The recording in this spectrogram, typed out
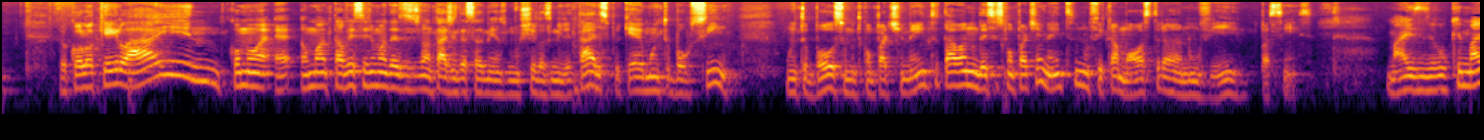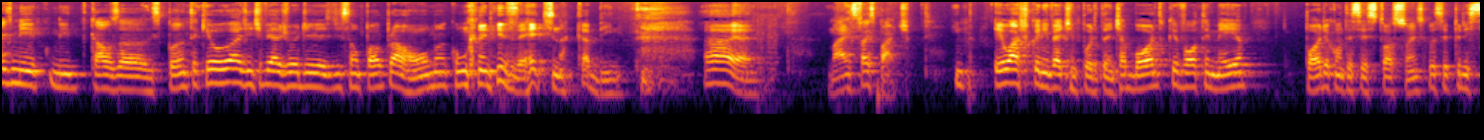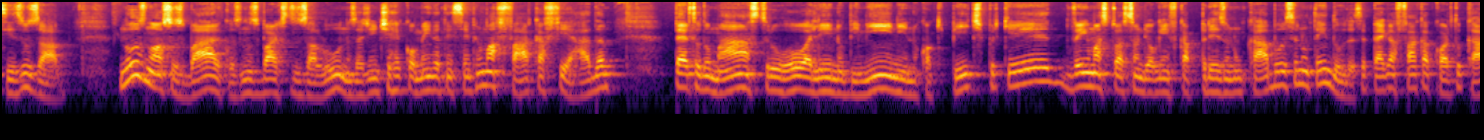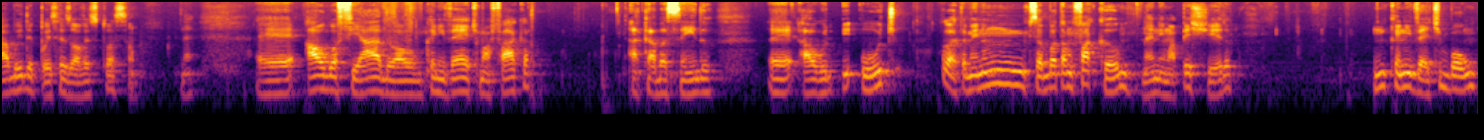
eu coloquei lá e como é, é uma talvez seja uma das desvantagens dessas minhas mochilas militares, porque é muito bolsinho, muito bolso, muito compartimento, tava num desses compartimentos, não fica mostra, não vi, paciência. Mas o que mais me, me causa espanto é que eu, a gente viajou de, de São Paulo para Roma com um canivete na cabine. Ah, é. Mas faz parte. Eu acho o canivete importante a bordo, porque volta e meia pode acontecer situações que você precisa usá-lo. Nos nossos barcos, nos barcos dos alunos, a gente recomenda ter sempre uma faca afiada perto do mastro ou ali no bimini, no cockpit, porque vem uma situação de alguém ficar preso num cabo, você não tem dúvida. Você pega a faca, corta o cabo e depois resolve a situação. Né? É, algo afiado, um canivete, uma faca, acaba sendo é, algo útil. Agora, também não precisa botar um facão, né, nem uma peixeira um canivete bom,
